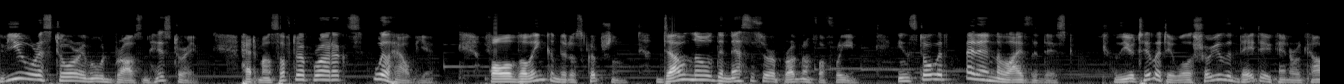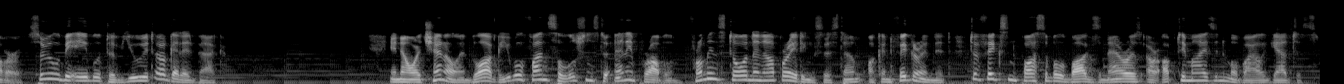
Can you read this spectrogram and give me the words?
view or restore removed browsing history, Hetman Software Products will help you. Follow the link in the description, download the necessary program for free, install it and analyze the disk. The utility will show you the data you can recover, so you'll be able to view it or get it back. In our channel and blog you will find solutions to any problem, from installing an operating system or configuring it to fixing possible bugs and errors or optimizing mobile gadgets.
